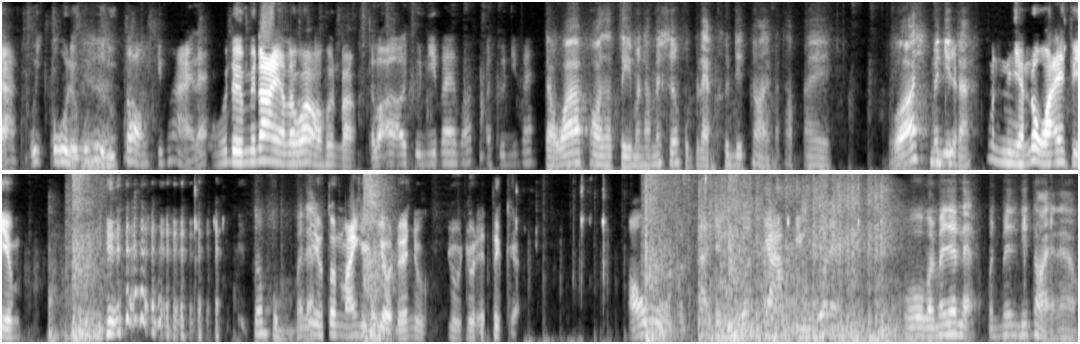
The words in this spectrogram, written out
ด่านอุ้ยโอ้เดี๋ยวกูถือลูกซองชิบหายแล้ว โอ้ยเดินไม่ได้อะไรวะเอาเพื่อนบังแต่ว่าเอาเอาชุดนี้ไปบอสเอาชุดนี้ไปแต่ว่าพอสตรีมมันทำให้เครื่องผมแหลกขึ้นนิดหน่อยมันทำให้ ว้ายไม่นิดนะมันเนียนเหรอวะไอ้ฟิล์มเครื่องผมไม่แหลกไอ้ต้นไม้เขียวๆเดินอยู่อยู่อยู่ในตึกอะเอ้ามันอาจจะมีต้นยางปิวก็ได้โอ้มันไม่ได้แหลกมันไม่ได้นิดหน่อยนะครับ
